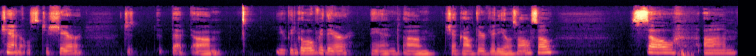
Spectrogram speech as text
channels to share, just that um, you can go over there and um, check out their videos also. So, um,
